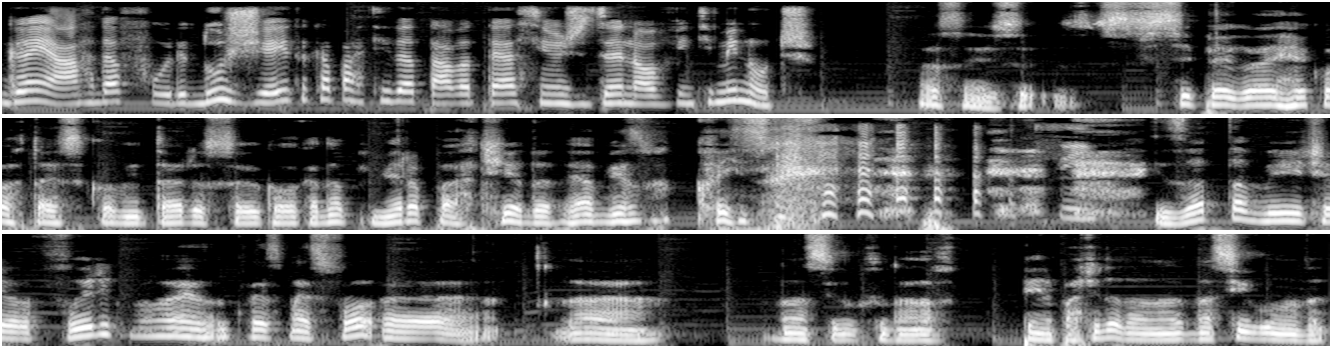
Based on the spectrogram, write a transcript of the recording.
ganhar da Fúria do jeito que a partida estava até assim uns 19, 20 minutos. Assim, se, pegar e recortar esse comentário seu e colocar na primeira partida, é a mesma coisa. Sim. Exatamente, ela foi começa mais forte. Uh, na, na, na primeira partida, na, na segunda.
